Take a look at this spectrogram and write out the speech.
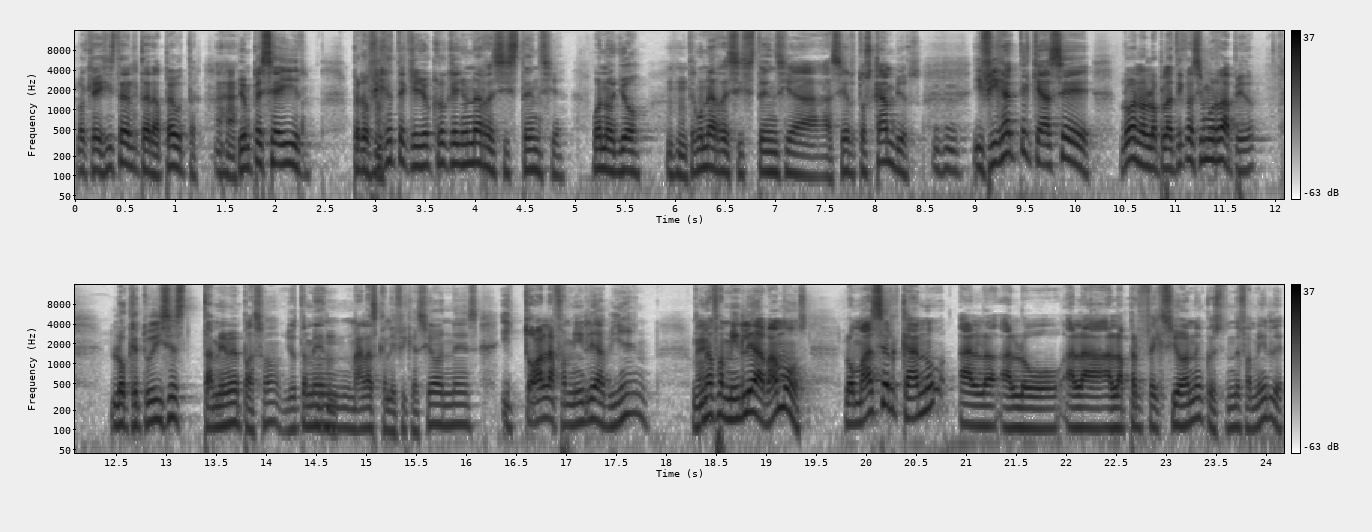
lo que dijiste del terapeuta. Ajá. Yo empecé a ir, pero fíjate que yo creo que hay una resistencia. Bueno, yo tengo una resistencia a ciertos cambios. Y fíjate que hace, bueno, lo platico así muy rápido. Lo que tú dices también me pasó. Yo también malas calificaciones y toda la familia bien. ¿Eh? Una familia, vamos, lo más cercano a la, a lo- a la- a la perfección en cuestión de familia.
